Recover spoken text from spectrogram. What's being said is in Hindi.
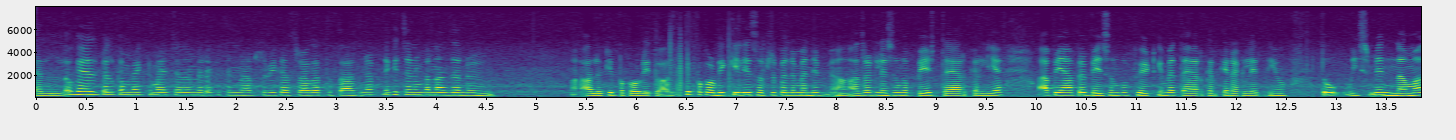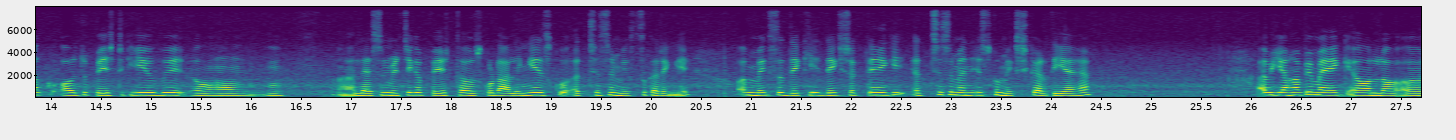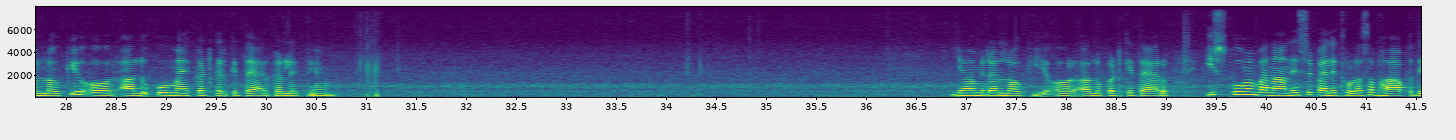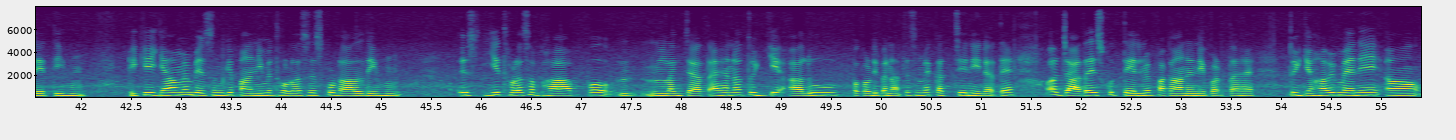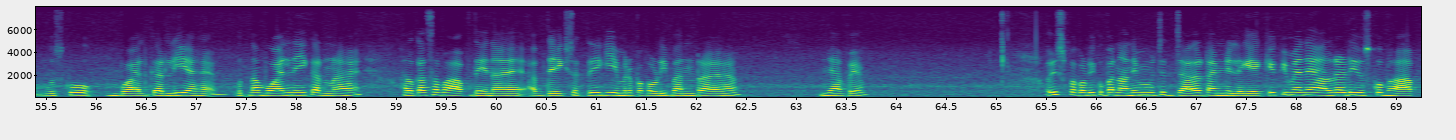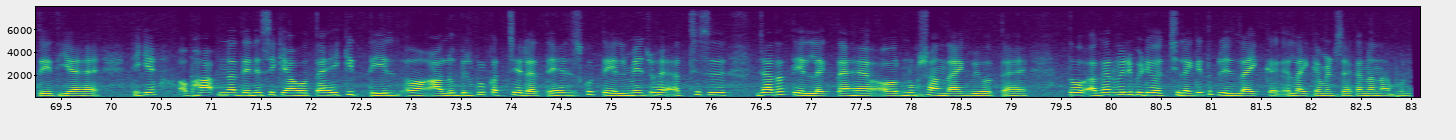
Hello guys welcome back to my channel मेरा किचन में आप सभी का स्वागत है। तो आज मैं अपने किचन में बना जा रही हूँ। आलू की पकौड़ी। तो आलू की पकौड़ी के लिए सबसे पहले मैंने अदरक, लहसुन का पेस्ट तैयार कर लिया। अब यहाँ पे बेसन को फेंट के मैं तैयार करके रख लेती हूँ। तो इसमें नमक और जो पेस्ट किए हुए लहसुन मिर्ची का पेस्ट था, उसको डालेंगे। इसको अच्छे से मिक्स करेंगे। और मिक्स देखिए, देख सकते हैं कि अच्छे से मैंने इसको मिक्स कर दिया है। अब यहाँ पे मैं एक लौकी और आलू को मैं कट करके तैयार कर लेती हूँ। यहाँ मेरा लौकी और आलू कट के तैयार हो। इसको मैं बनाने से पहले थोड़ा सा भाप देती हूँ, ठीक है? यहाँ मैं बेसन के पानी में थोड़ा सा इसको डाल दी हूँ। इस ये थोड़ा सा भाप लग जाता है ना तो ये आलू पकौड़ी बनाते समय कच्चे नहीं रहते हैं और ज़्यादा इसको तेल में पकाना नहीं पड़ता है। तो यहाँ भी मैंने आ, उसको बॉयल कर लिया है। उतना बॉयल नहीं करना है हल्का सा भाप देना है। अब देख सकते हैं कि ये मेरा पकौड़ी बन रहा है यहाँ पे। और इस पकौड़ी को बनाने में मुझे ज़्यादा टाइम नहीं लगेगा, क्योंकि मैंने ऑलरेडी उसको भाप दे दिया है, ठीक है? और भाप ना देने से क्या होता है कि तेल आलू बिल्कुल कच्चे रहते हैं, जिसको तेल में जो है अच्छे से ज़्यादा तेल लगता है और नुकसानदायक भी होता है। तो अगर मेरी वीडियो अच्छी लगे तो please like like comment share करना ना भूलें।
